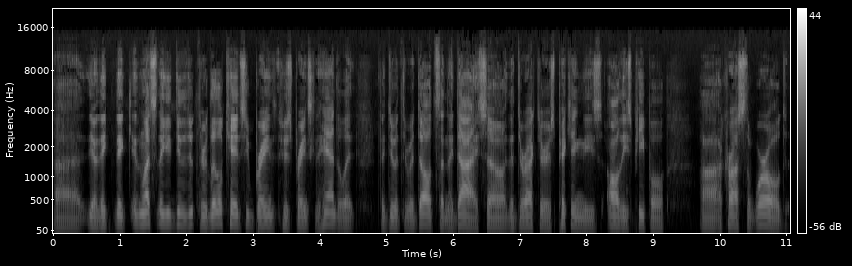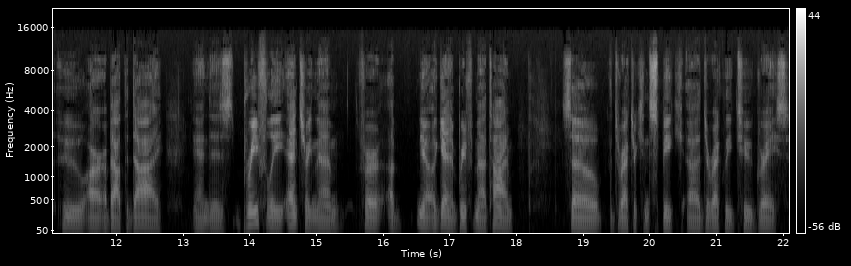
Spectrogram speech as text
uh, you know, they, they unless they do it through little kids who brains whose brains can handle it, if they do it through adults, then they die. So the director is picking these all these people uh, across the world who are about to die, and is briefly entering them for a you know again a brief amount of time, so the director can speak uh, directly to Grace.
